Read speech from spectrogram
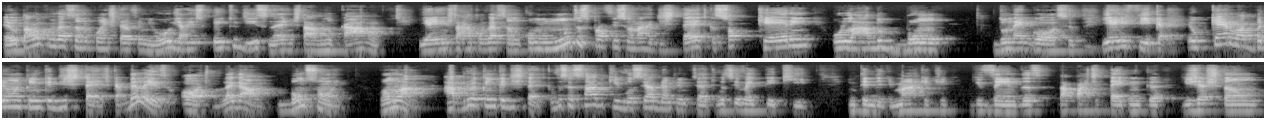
Eu estava conversando com a Stephanie hoje a respeito disso, né? A gente estava no carro e aí a gente estava conversando como muitos profissionais de estética só querem o lado bom do negócio. E aí fica, eu quero abrir uma clínica de estética. Beleza, ótimo, legal, bom sonho. Vamos lá. Abriu a clínica de estética. Você sabe que você abrir uma clínica de estética, você vai ter que entender de marketing, de vendas, da parte técnica, de gestão,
